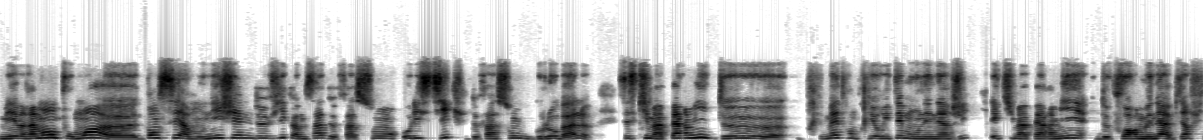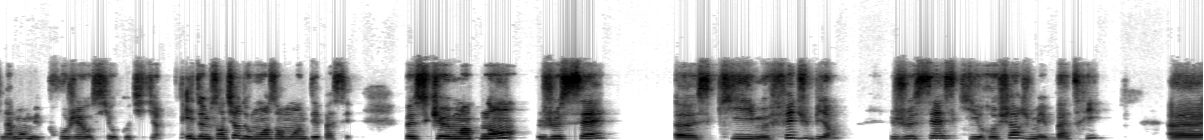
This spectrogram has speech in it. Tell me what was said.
Mais vraiment, pour moi, euh, penser à mon hygiène de vie comme ça, de façon holistique, de façon globale, c'est ce qui m'a permis de euh, mettre en priorité mon énergie et qui m'a permis de pouvoir mener à bien finalement mes projets aussi au quotidien et de me sentir de moins en moins dépassée. Parce que maintenant, je sais ce qui me fait du bien, je sais ce qui recharge mes batteries euh,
